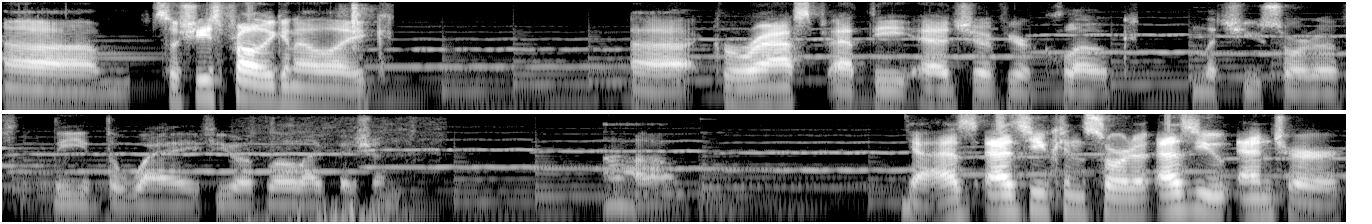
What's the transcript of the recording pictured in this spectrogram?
Um, so she's probably gonna like uh, grasp at the edge of your cloak and let you sort of lead the way if you have low light vision. Um, yeah, as as you can sort of as you enter,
